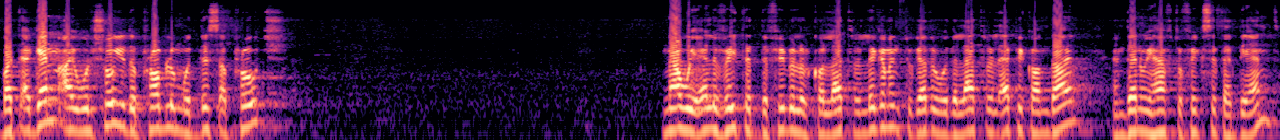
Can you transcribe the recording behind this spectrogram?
But again, I will show you the problem with this approach. Now we elevated the fibular collateral ligament together with the lateral epicondyle, and then we have to fix it at the end.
